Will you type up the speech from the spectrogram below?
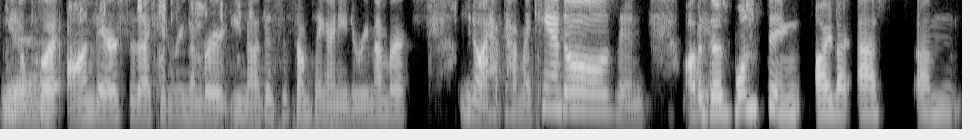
you know put on there so that i can remember you know this is something i need to remember. You know i have to have my candles and But obviously there's one thing I like asked um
